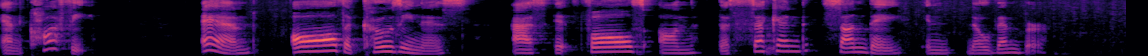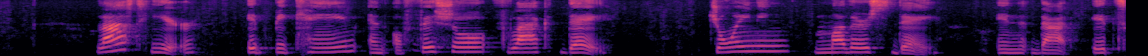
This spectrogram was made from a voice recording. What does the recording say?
and coffee. and all the coziness as it falls on the second Sunday in November. Last year, it became an official flag day, joining Mother's Day in that it's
